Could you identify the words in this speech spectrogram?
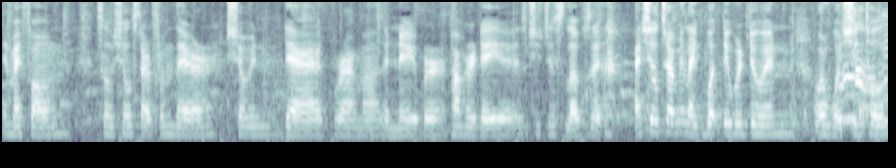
in my phone. So she'll start from there, showing dad, grandma, the neighbor how her day is. She just loves it. And she'll tell me like what they were doing or what she told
